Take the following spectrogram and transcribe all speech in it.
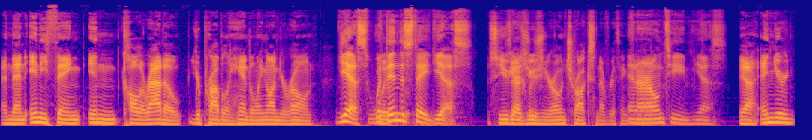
And then anything in Colorado, you're probably handling on your own. Yes, within the state, yes. So you guys using your own trucks and everything. And our that. own team, yes. Yeah. And you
